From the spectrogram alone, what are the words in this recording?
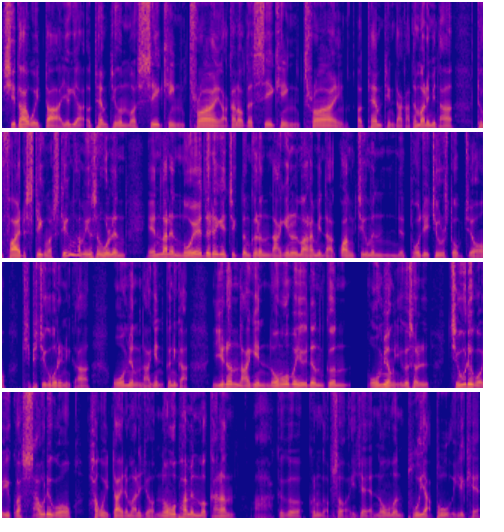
시도하고 있다. 여기 attempting은 뭐 seeking, trying, 아까 나왔던 seeking, trying, attempting 다 같은 말입니다. to fight stigma. stigma 하면 이것은 원래 옛날에 노예들에게 찍던 그런 낙인을 말합니다. 꽝 찍으면 이제 도저히 지울 수도 없죠. 깊이 찍어버리니까 오명 낙인. 그러니까 이런 낙인, 농업의 이런 그 오명 이것을 지우려고 이과 싸우려고 하고 있다 이런 말이죠. 농업하면 뭐 가난 아 그거 그런 거 없어. 이제 농업은 부야 부 이렇게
